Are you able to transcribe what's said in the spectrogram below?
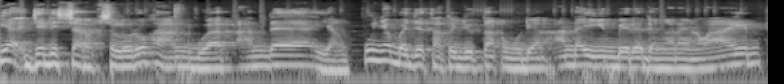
Ya, jadi secara keseluruhan buat Anda yang punya budget 1 juta kemudian Anda ingin beda dengan yang lain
